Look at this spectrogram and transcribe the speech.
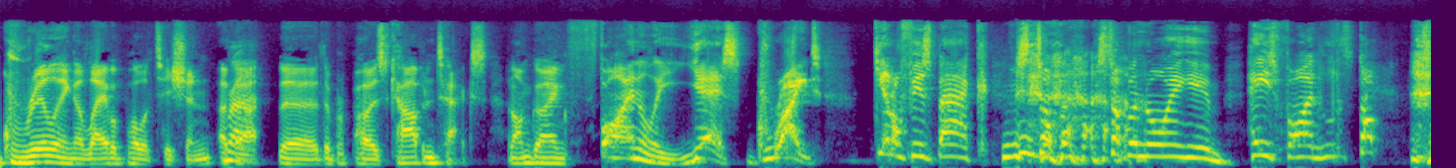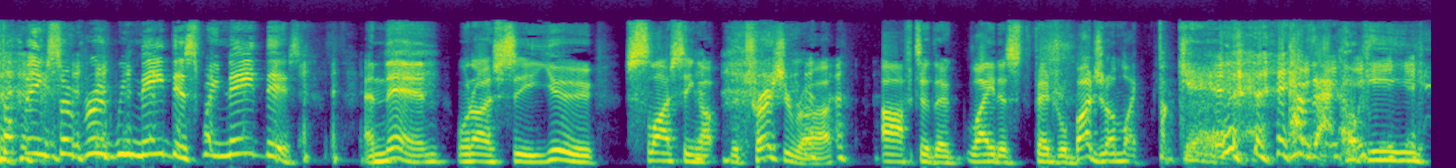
grilling a Labor politician about the, the proposed carbon tax. And I'm going, finally, yes, great. Get off his back. Stop, stop annoying him. He's fine. Stop, stop being so rude. We need this. We need this. And then when I see you slicing up the treasurer after the latest federal budget, I'm like, fuck yeah, have that Hockey.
